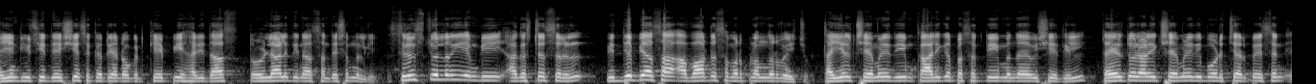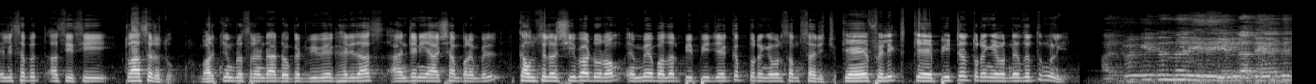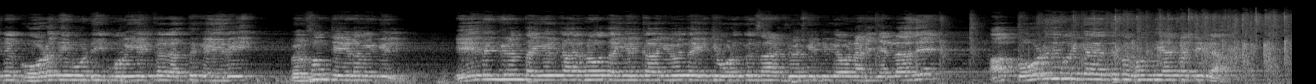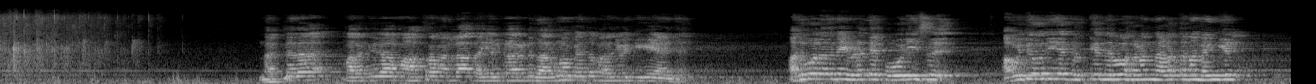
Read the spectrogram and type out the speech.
ഐ എൻ ഡി സി ദേശീയ secretary advocate K P Haridas തൊഴിലാളി ദിന സന്ദേശം നൽകി. സിൽസ് ജ്വല്ലറി എം ഡി അഗസ്റ്റസ് വിദ്യാഭ്യാസ അവാർഡ് സമർപ്പണം നിർവഹിച്ചു. തയ്യൽ ക്ഷേമനിധിയും കാലിക പ്രസക്തിയും എന്ന വിഷയത്തിൽ തയ്യൽ തൊഴിലാളി ക്ഷേമനിധി board chairperson Elizabeth Assisi class എടുത്തു working president advocate Vivek Haridas Antony Ashamparambil councillor Sheeba durum M A Badar P P Jacob തുടങ്ങിയവർ സംസാരിച്ചു. കെ ഫെലിക്സ് കെ പീറ്റർ തുടങ്ങിയവർ നേതൃത്വം നൽകി. അഡ്വക്കേറ്റ് എന്ന രീതിയിൽ അദ്ദേഹത്തിന്റെ കോടതി മുടി മുറിയിൽക്കകത്ത് കയറി പെർഫോം ചെയ്യണമെങ്കിൽ ഏതെങ്കിലും തയ്യൽക്കാരനോ തയ്യൽക്കാരിയോ തയ്ച്ചു കൊടുക്കുന്ന അഡ്വക്കേറ്റ് ഗവൺ അണിഞ്ഞല്ലാതെ ആ കോടതി കുറിക്കകത്ത് പെർഫോം ചെയ്യാൻ പറ്റില്ല. നഗ്നത മറക്കുക മാത്രമല്ല തയ്യൽക്കാരുടെ ധർമ്മം എന്ന് പറഞ്ഞു വെക്കുകയാണ് ഞാൻ. അതുപോലെ തന്നെ ഇവിടുത്തെ പോലീസ് ഔദ്യോഗിക കൃത്യനിർവഹണം നടത്തണമെങ്കിൽ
